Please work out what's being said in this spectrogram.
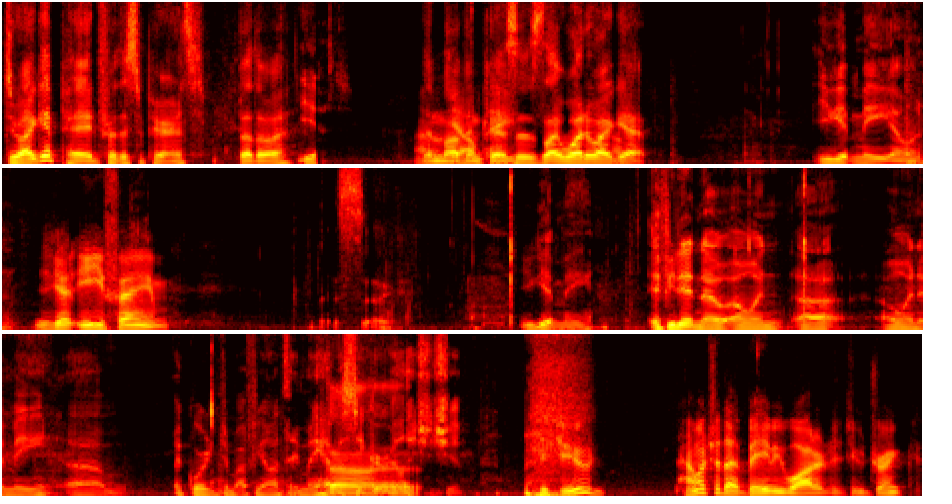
Do I get paid for this appearance, by the way? Yes, Oh, In yeah, love I'll and pay- kisses? Like what do I get? you get me, Owen. You get E fame. That's sick. You get me. If you didn't know, Owen, uh, Owen and me, um, according to my fiance, may have a secret Uh, relationship. Did you? How much of that baby water did you drink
